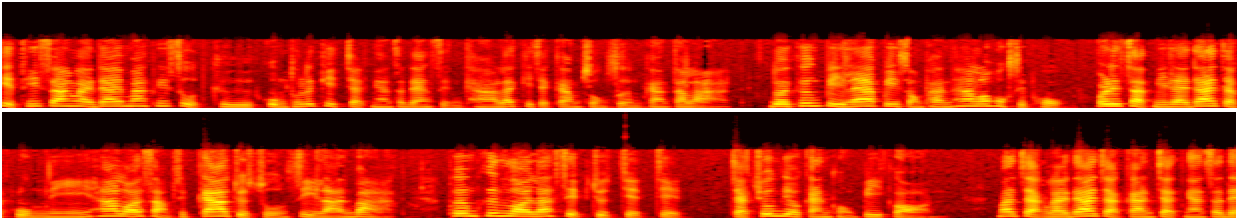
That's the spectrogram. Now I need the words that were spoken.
กิจที่สร้างรายได้มากที่สุด คือกลุ่มธุรกิจจัดงานแสดงสินค้าและกิจกรรมส่งเสริมการตลาด โดยครึ่งปีแรกปี 2566 บริษัทมีรายได้จากกลุ่มนี้ 539.04 ล้านบาท เพิ่มขึ้นร้อยละ 10.77 จากช่วงเดียวกันของปีก่อน มาจากรายได้จากการจัดงานแสด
